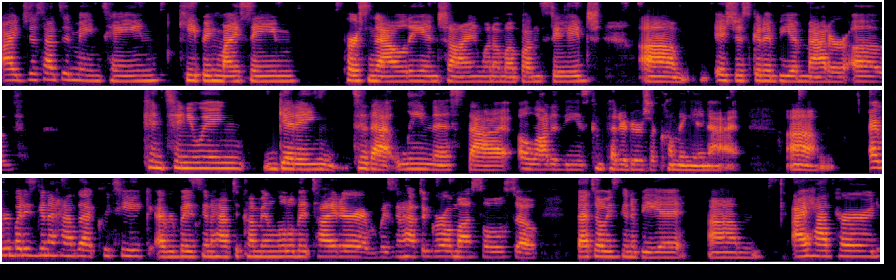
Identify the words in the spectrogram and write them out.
I just have to maintain keeping my same personality and shine when I'm up on stage. Um it's just going to be a matter of continuing getting to that leanness that a lot of these competitors are coming in at. Um everybody's going to have that critique. Everybody's going to have to come in a little bit tighter. Everybody's going to have to grow muscle. So that's always going to be it. Um, I have heard,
